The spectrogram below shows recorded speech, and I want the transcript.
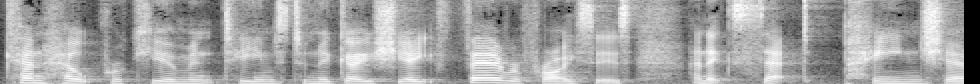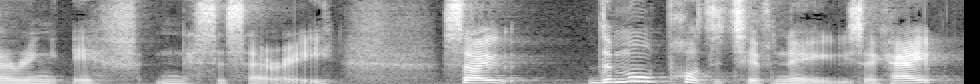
can help procurement teams to negotiate fairer prices and accept pain sharing if necessary. So, the more positive news, okay?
